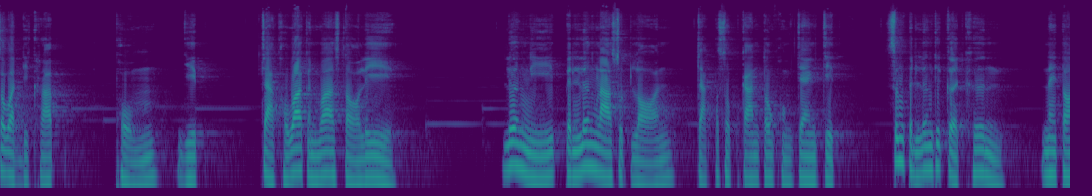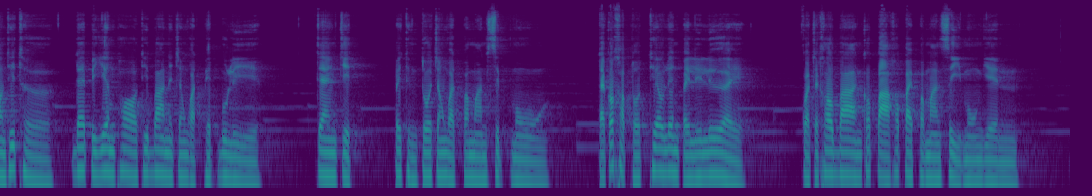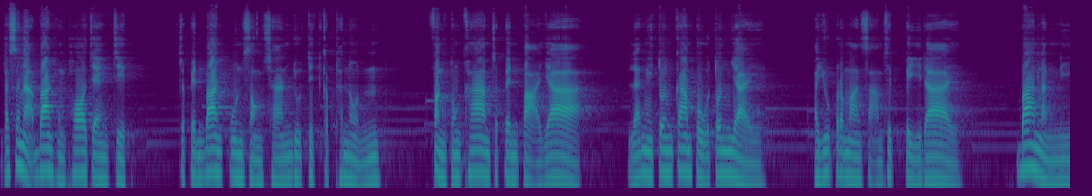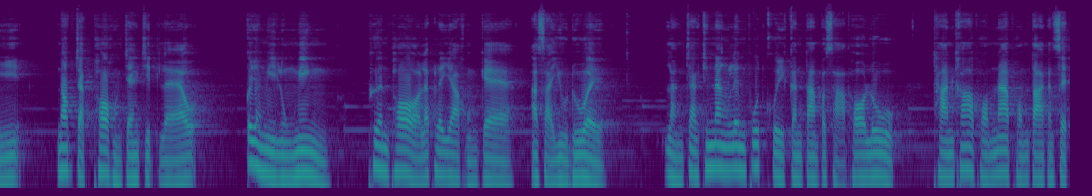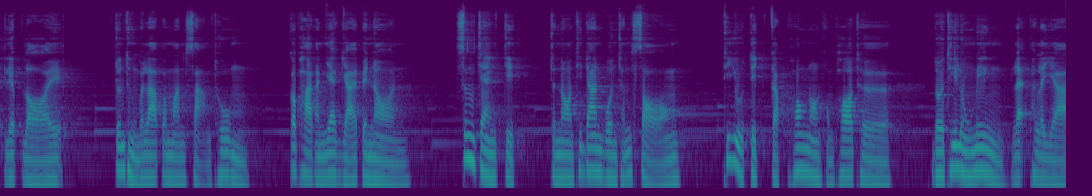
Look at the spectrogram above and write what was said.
สวัสดีครับ ผมยิปจากเขาว่ากันว่าสตอรี่ เรื่องนี้เป็นเรื่องราวสุดหลอนจากประสบการณ์ตรงของแจงจิต ซึ่งเป็นเรื่องที่เกิดขึ้น ในตอนที่เธอได้ไปเยี่ยมพ่อที่บ้านในจังหวัดเพชรบุรี แจงจิตไปถึงตัวจังหวัดประมาณ 10 โมง แต่ก็ขับรถเที่ยวเล่นไปเรื่อยๆ กว่าจะเข้าบ้านก็ปาเข้าไปประมาณ4โมงเย็น ลักษณะบ้านของพ่อแจงจิต จะเป็นบ้านปูนสองชั้นอยู่ติดกับถนน ฝั่งตรงข้ามจะเป็นป่าหญ้า และมีต้นก้ามปูต้นใหญ่ อายุประมาณ 30 ปีได้ บ้านหลังนี้นอกจากพ่อของแจงจิตแล้ว ก็ยังมีลุงมิ่ง เพื่อนพ่อและภรรยาของแกอาศัยอยู่ด้วย หลังจากที่นั่งเล่นพูดคุยกันตามภาษาพ่อลูก ทานข้าวพร้อมหน้าพร้อมตากันเสร็จเรียบร้อย จนถึงเวลาประมาณสามทุ่ม ก็พากันแยกย้ายไปนอน ซึ่งแจงจิตจะนอนที่ด้านบนชั้นสองที่อยู่ติดกับห้องนอนของพ่อเธอ โดยที่ลุงมิ่งและภรรยา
